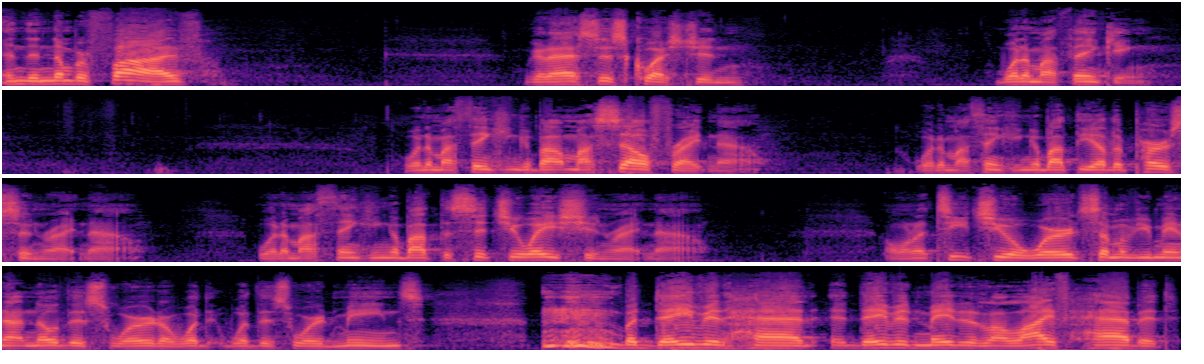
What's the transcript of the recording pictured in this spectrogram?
And then number five, I'm going to ask this question What am I thinking? What am I thinking about myself right now? What am I thinking about the other person right now? What am I thinking about the situation right now? I want to teach you a word. Some of you may not know this word or what, what this word means. but David had David made it a life habit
